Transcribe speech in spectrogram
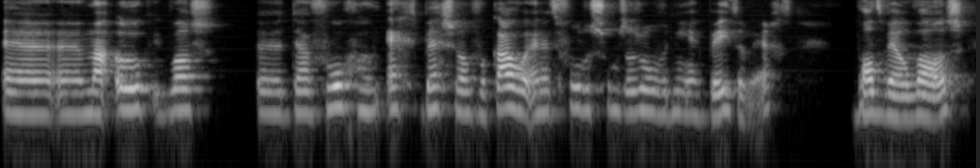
Uh, maar ook, ik was daarvoor gewoon echt best wel verkouden. En het voelde soms alsof het niet echt beter werd. Wat wel was.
